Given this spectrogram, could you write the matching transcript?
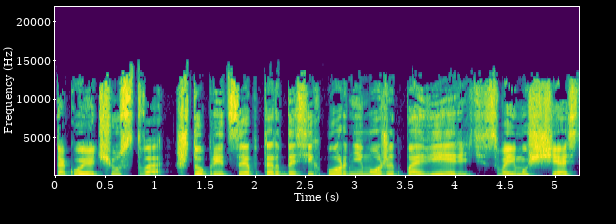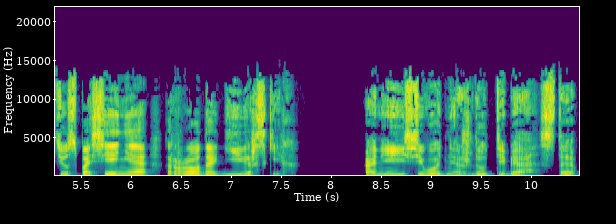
Такое чувство, что прецептор до сих пор не может поверить своему счастью спасения рода Гиверских. «Они и сегодня ждут тебя, Степ»,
